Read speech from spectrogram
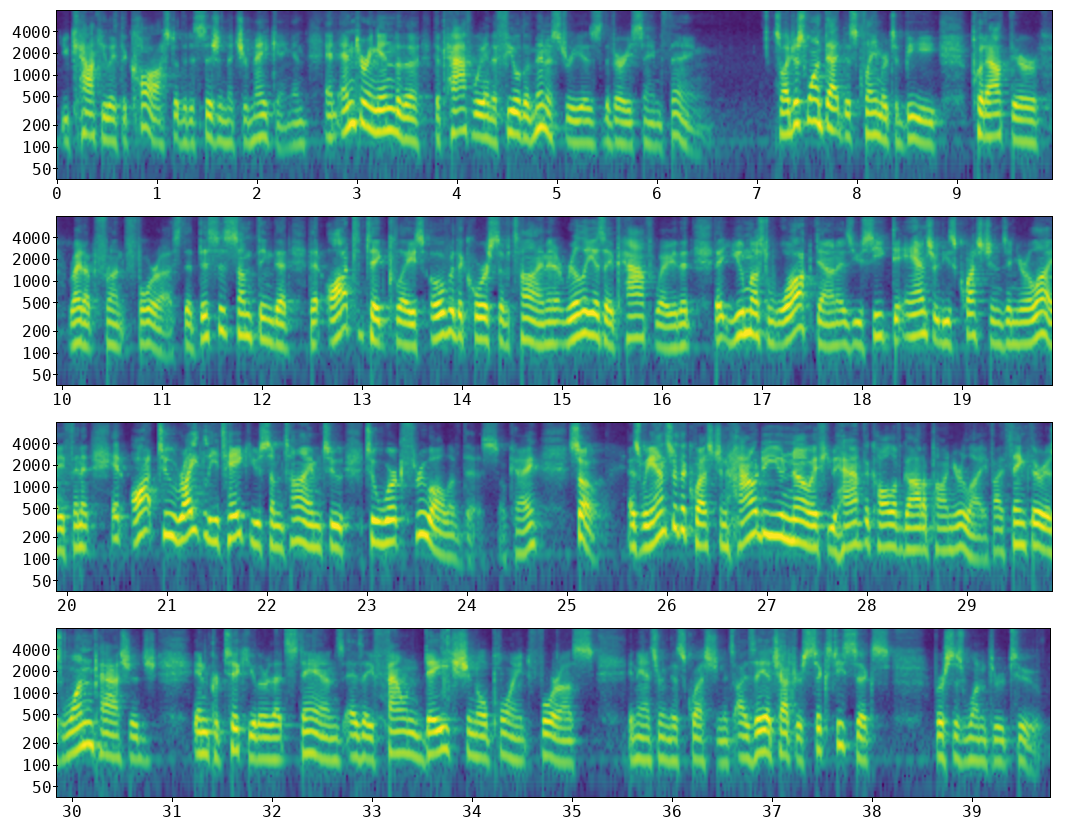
you calculate the cost of the decision that you're making. And, and entering into the, the pathway in the field of ministry is the very same thing. So I just want that disclaimer to be put out there right up front for us that this is something that, that ought to take place over the course of time, and it really is a pathway that, that you must walk down as you seek to answer these questions in your life. And it, it ought to rightly take you some time to, to work through all of this, okay? So, as we answer the question, how do you know if you have the call of God upon your life? I think there is one passage in particular that stands as a foundational point for us in answering this question. It's Isaiah chapter 66, verses 1 through 2.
